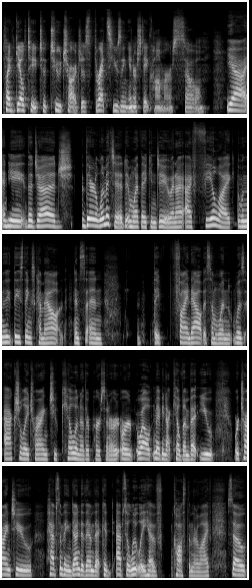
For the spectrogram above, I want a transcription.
pled guilty to two charges: threats using interstate commerce. So, yeah, and he the judge they're limited in what they can do, and I, I feel like when the, these things come out and and find out that someone was actually trying to kill another person or or well maybe not kill them but you were trying to have something done to them that could absolutely have cost them their life. So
